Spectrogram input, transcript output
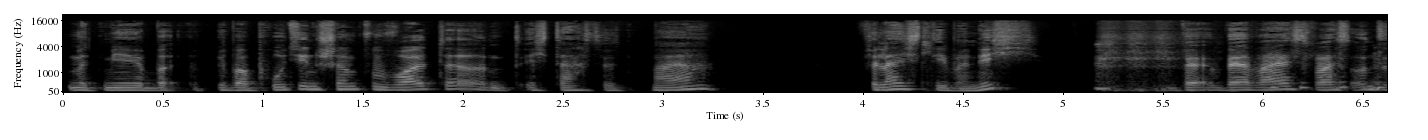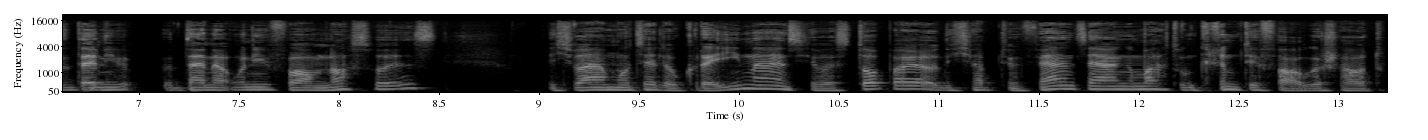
mit mir über, über Putin schimpfen wollte und ich dachte, naja, vielleicht lieber nicht. wer, wer, weiß, was unter deiner Uniform noch so ist. Ich war im Hotel Ukraine in Sevastopol und ich habe den Fernseher angemacht und Krim TV geschaut.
